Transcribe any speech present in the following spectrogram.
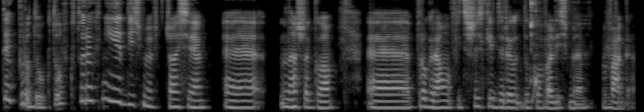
tych produktów, których nie jedliśmy w czasie naszego programu Fit6, kiedy redukowaliśmy wagę.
